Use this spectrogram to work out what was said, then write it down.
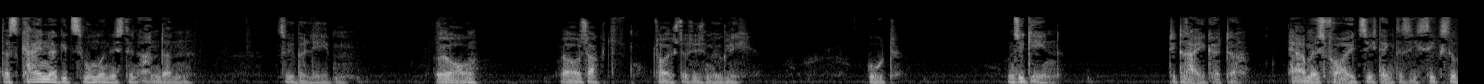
dass keiner gezwungen ist, den anderen zu überleben. Ja, ja, sagt Zeus, das ist möglich. Gut. Und sie gehen. Die drei Götter. Hermes freut sich, denkt er sich, siehst du,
